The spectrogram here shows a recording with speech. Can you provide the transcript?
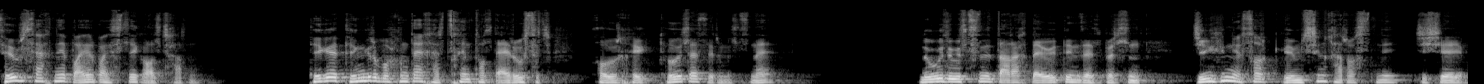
цэвэр сайхны баяр баясгалыг олж харна. Тэгээд Тэнгэр бурхантай харьцахын тулд ариусж хувирхыг туйлаас ирмэлцэнэ. Нүгэл үлдсэний дараах Давидын залбирал нь жинхэнэ ёсоор гэмшин харуулсны жишээ юм.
